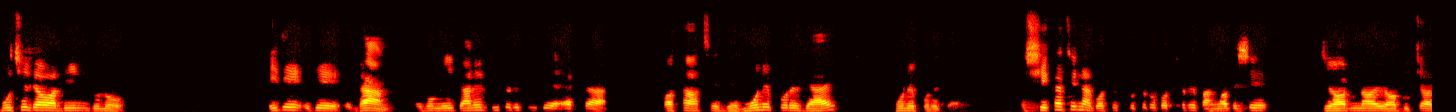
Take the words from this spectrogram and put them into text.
মুছে যাওয়া দিনগুলো। এই যে যে গান, এবং এই গানের ভিতরে কিন্তু একটা কথা আছে যে, মনে পড়ে যায়, মনে পড়ে যায়। শেখ হাসিনা গত সতেরো বছরে বাংলাদেশে যে অন্যায়, অবিচার,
